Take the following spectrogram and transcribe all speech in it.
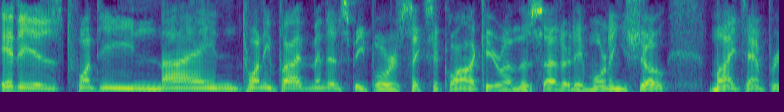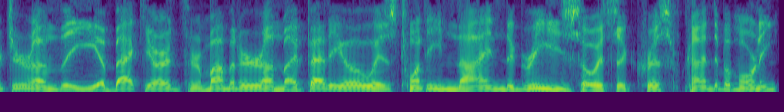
It is 29, 25 minutes before 6 o'clock here on the Saturday morning show. My temperature on the uh, backyard thermometer on my patio is 29 degrees, so it's a crisp kind of a morning.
